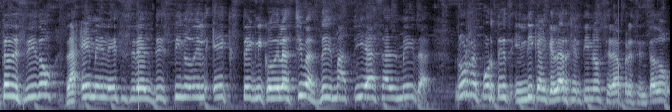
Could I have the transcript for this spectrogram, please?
Está decidido, la MLS será el destino del ex técnico de las Chivas, de Matías Almeida. Los reportes indican que el argentino será presentado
